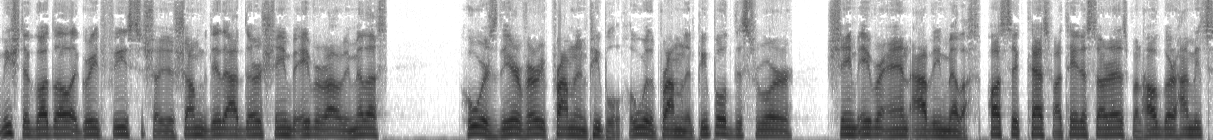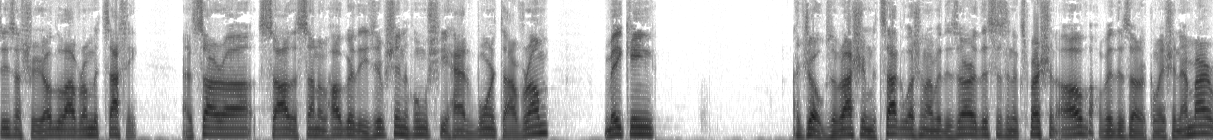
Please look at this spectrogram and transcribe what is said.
Godel, a great feast. Shayasham Gdil Adar Shem Be'ever Ravi Melech. Who was there? Very prominent people. Who were the prominent people? This were Shem Aver and Avi Melech. Pasuk Tes Vateda Sares Ben Hagar Hamitzis Asher Yodel Avram Mitzachi. And Sarah saw the son of Hagar the Egyptian, whom she had born to Avram, making a joke. This is an expression of Avedizar. Commission Emar,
